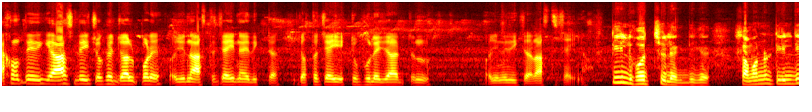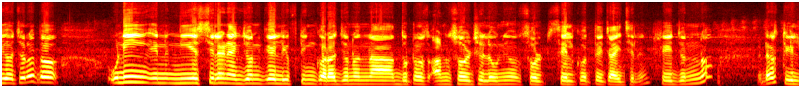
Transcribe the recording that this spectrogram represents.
এখন তো এদিকে আসলেই চোখের জল পড়ে, ওই জন্য আসতে চাই না এদিকটা। যত চাই একটু ভুলে যাওয়ার জন্য, ওই জন্য এদিকটা আসতে চাই না। টিল হচ্ছিল একদিকে। সামান্য টিল দিয়ে হচ্ছিল তো, উনি নিয়ে এসেছিলেন একজনকে লিফটিং করার জন্য, না দুটো আনসোল ছিল, উনিও সেল করতে চাইছিলেন। সেই জন্য এটা স্টিল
